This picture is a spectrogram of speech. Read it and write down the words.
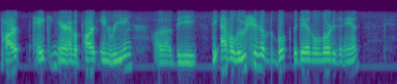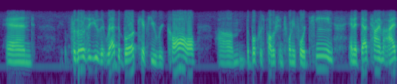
part taking or have a part in reading uh, the the evolution of the book, The Day of the Lord is at Hand. And for those of you that read the book, if you recall, um, the book was published in 2014, and at that time I'd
